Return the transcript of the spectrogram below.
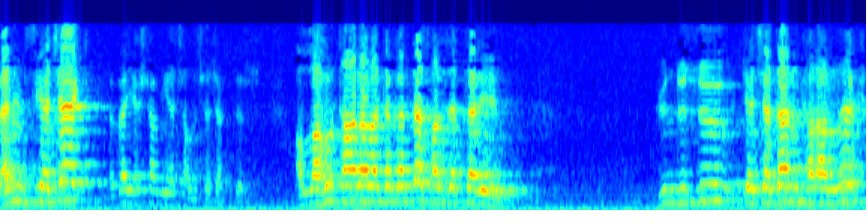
benimseyecek ve yaşamaya çalışacaktır. Allahu Teala ve Tekaddes Hazretleri gündüzü geceden karanlık,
